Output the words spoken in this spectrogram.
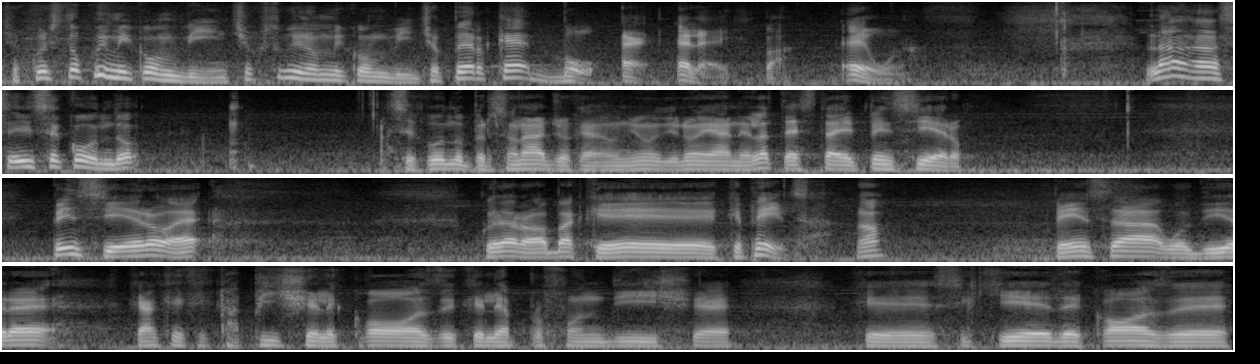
Cioè questo qui mi convince, questo qui non mi convince, perché? Boh, è, è lei, va, è una. La, il secondo secondo personaggio che ognuno di noi ha nella testa è il pensiero. Pensiero è quella roba che, che pensa, no? Pensa vuol dire che anche che capisce le cose, che le approfondisce, che si chiede cose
